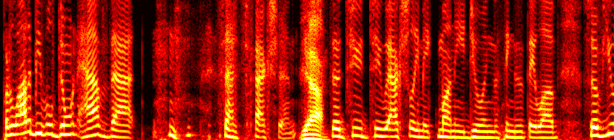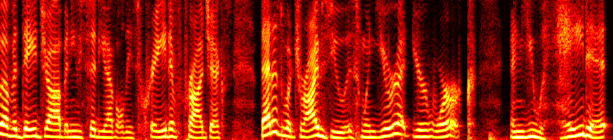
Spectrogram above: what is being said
But a lot of people don't have that satisfaction. Yeah. The, to to actually make money doing the things that they love. So if you have a day job and you said you have all these creative projects, that is what drives you is when you're at your work and you hate it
